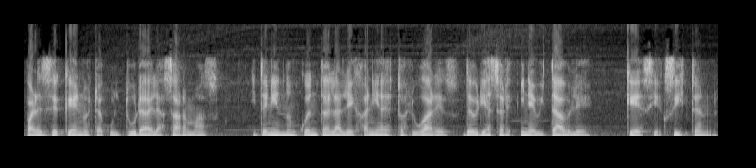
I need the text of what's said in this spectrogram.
Parece que en nuestra cultura de las armas, y teniendo en cuenta la lejanía de estos lugares, debería ser inevitable que, si existen,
